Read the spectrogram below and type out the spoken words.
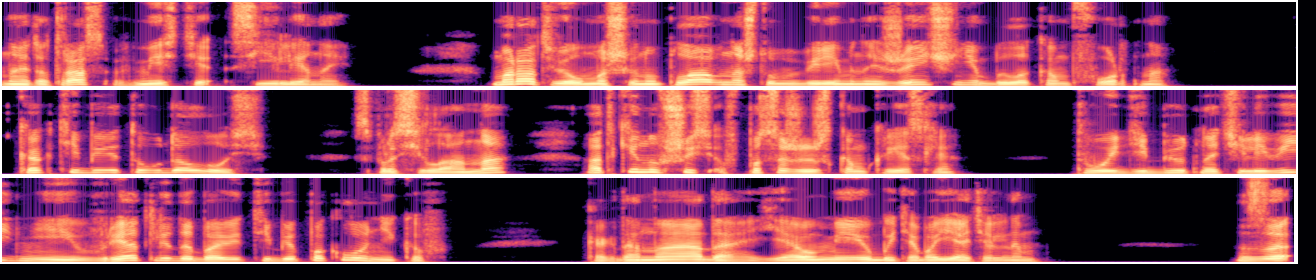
на этот раз вместе с Еленой. Марат вел машину плавно, чтобы беременной женщине было комфортно. «Как тебе это удалось?» — спросила она, откинувшись в пассажирском кресле. «Твой дебют на телевидении вряд ли добавит тебе поклонников». «Когда надо, я умею быть обаятельным». За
